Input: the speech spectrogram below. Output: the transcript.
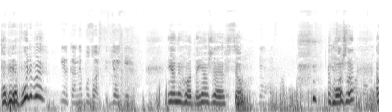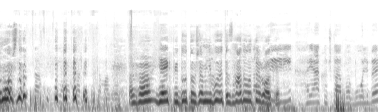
Та біля бульби Ірка, не позорся. Йо, йди. Я не годна, я вже все. А можна? А можна? Ти ти. Ага, я як піду, то вже мені будете згадувати роки. Рік грядочка або бульби.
